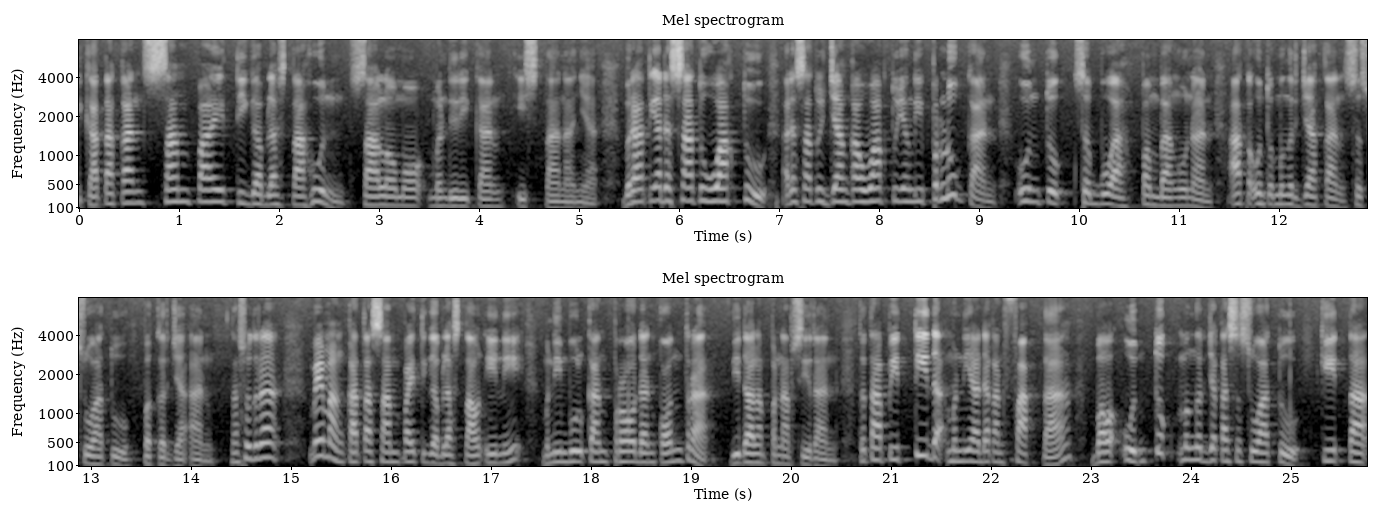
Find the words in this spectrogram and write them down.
dikatakan sampai 13 tahun Salomo mendirikan istananya. Berarti ada satu waktu, ada satu jangka waktu yang diperlukan untuk sebuah pembangunan atau untuk mengerjakan sesuatu pekerjaan. Nah saudara, memang kata sampai 13 tahun ini menimbulkan pro dan kontra di dalam penafsiran. Tetapi tidak meniadakan fakta bahwa untuk mengerjakan sesuatu kita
